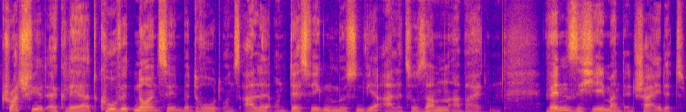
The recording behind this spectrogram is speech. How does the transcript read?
Crutchfield erklärt, Covid-19 bedroht uns alle und deswegen müssen wir alle zusammenarbeiten. Wenn sich jemand entscheidet,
